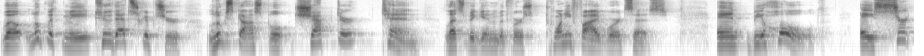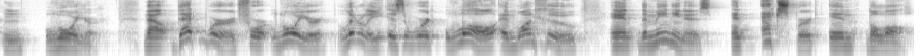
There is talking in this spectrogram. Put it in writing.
Well, look with me to that scripture, Luke's Gospel, chapter 10. Let's begin with verse 25, where it says, And behold, a certain lawyer. Now, that word for lawyer literally is the word law and one who, and the meaning is an expert in the law.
